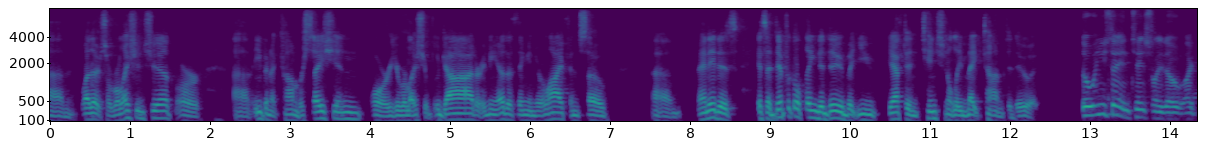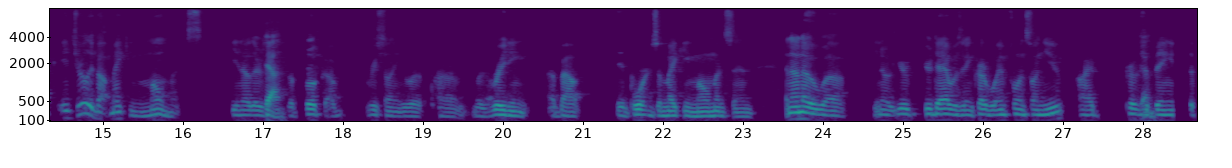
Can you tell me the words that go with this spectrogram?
um, whether it's a relationship or uh, even a conversation or your relationship with God or any other thing in your life. And so, um, and it is it's a difficult thing to do, but you you have to intentionally make time to do it. So when you say intentionally, though, like it's really about making moments. You know, there's yeah. a, a, book I recently uh, was reading about the importance of making moments, and and I know uh, you know your your dad was an incredible influence on you. I had privilege yeah. of being at the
